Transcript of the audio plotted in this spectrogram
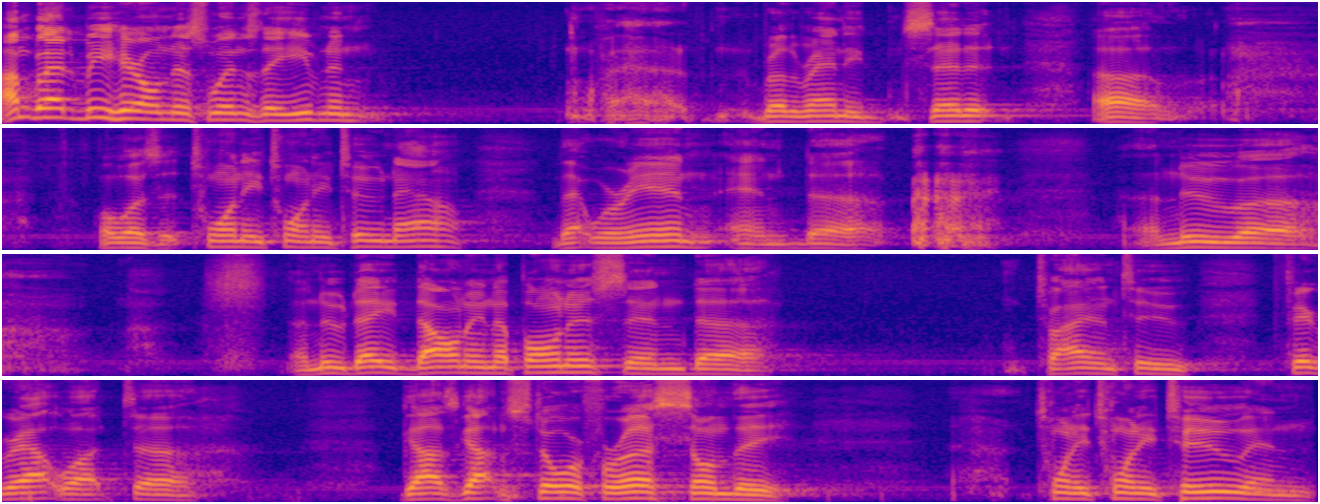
I'm glad to be here on this Wednesday evening. Brother Randy said it. Uh, what was it, 2022 now that we're in, and uh, a new uh, a new day dawning upon us, and uh, trying to figure out what uh, God's got in store for us on the 2022. And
